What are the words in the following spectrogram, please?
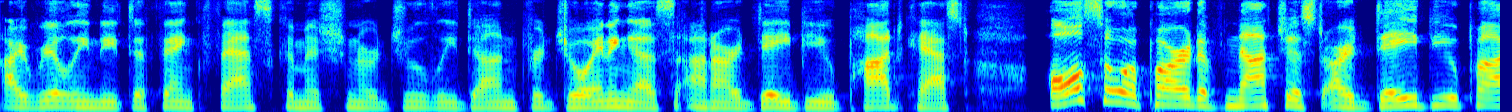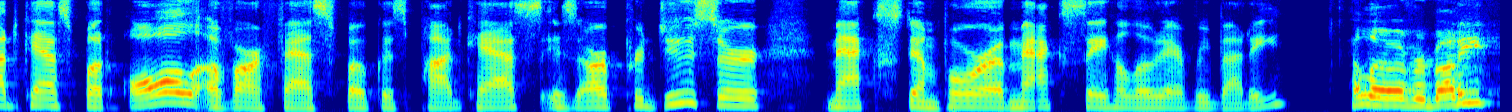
I really need to thank FAS Commissioner Julie Dunne for joining us on our debut podcast. Also, a part of not just our debut podcast, but all of our FAS Focus podcasts is our producer, Max Stempora. Max, say hello to everybody. Hello, everybody.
